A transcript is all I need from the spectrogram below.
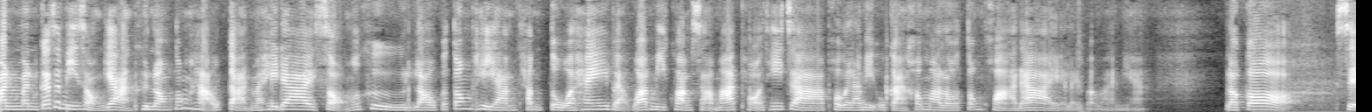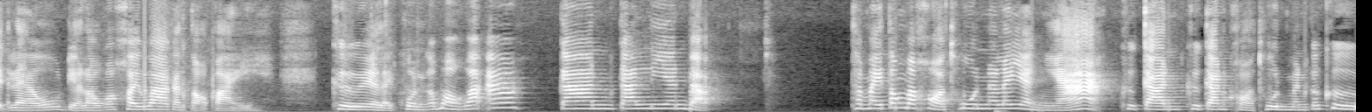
มันมันก็จะมีสองอย่างคือน้องต้องหาโอกาสมาให้ได้สองก็คือเราก็ต้องพยายามทำตัวให้แบบว่ามีความสามารถพอที่จะพอเวลามีโอกาสเข้ามาเราต้องคว้าได้อะไรประมาณเนี้ย แล้วก็เสร็จแล้วเดี๋ยวเราก็ค่อยว่ากันต่อไป คือหลายคนก็มองว่าอ้าวการการเรียนแบบทำไมต้องมาขอทุนอะไรอย่างเงี้ย คือการคือการขอทุนมันก็คือ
